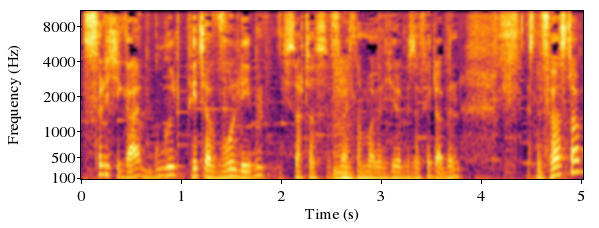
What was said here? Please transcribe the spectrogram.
Völlig egal, googelt Peter Wohlleben. Ich sage das vielleicht mhm. nochmal, wenn ich wieder ein bisschen fitter bin. Ist ein Förster,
